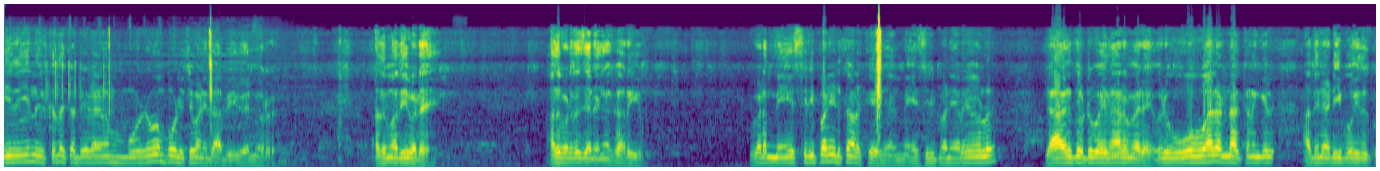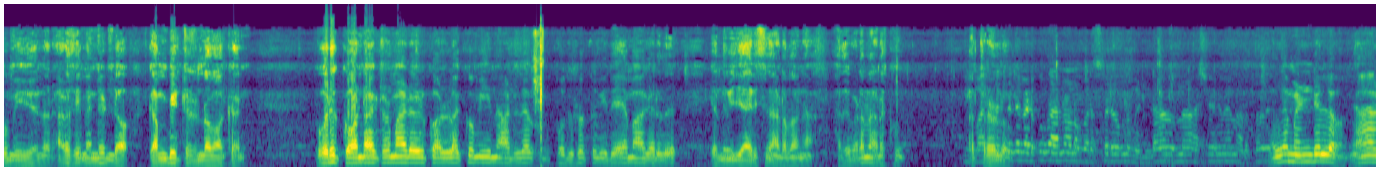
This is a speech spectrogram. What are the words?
ഈ ഈ നിൽക്കുന്ന കെട്ടിടങ്ങൾ മുഴുവൻ പൊളിച്ച് പണിതാ ബി എന്നവർ അത് മതി ഇവിടെ. അത് ഇവിടുത്തെ ജനങ്ങൾക്ക് അറിയും ഇവിടെ മേസ്തിരി പണി എടുത്ത് നടക്കുകയാണ്. മേസ്തിരി പണി അറിയുള്ളൂ. രാവിലെ തൊട്ട് വൈകുന്നേരം വരെ ഒരു ഓവുപാലം ഉണ്ടാക്കണമെങ്കിൽ അതിനടിയിൽ പോയി നിൽക്കും ഈ എന്നവർ അവിടെ സിമെന്റ് ഉണ്ടോ? കമ്പ്യൂട്ടർ ഉണ്ടോ നോക്കാൻ. ഒരു കോൺട്രാക്ടർമാരുടെ ഒരു കൊള്ളക്കും ഈ നാട്ടിലെ പൊതുസ്വത്ത് വിധേയമാകരുത് എന്ന് വിചാരിച്ച് നടന്നവനാ. അതിവിടെ നടക്കും. അത്രേ ഉള്ളൂ. അല്ല മിണ്ടല്ലോ. ഞാൻ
